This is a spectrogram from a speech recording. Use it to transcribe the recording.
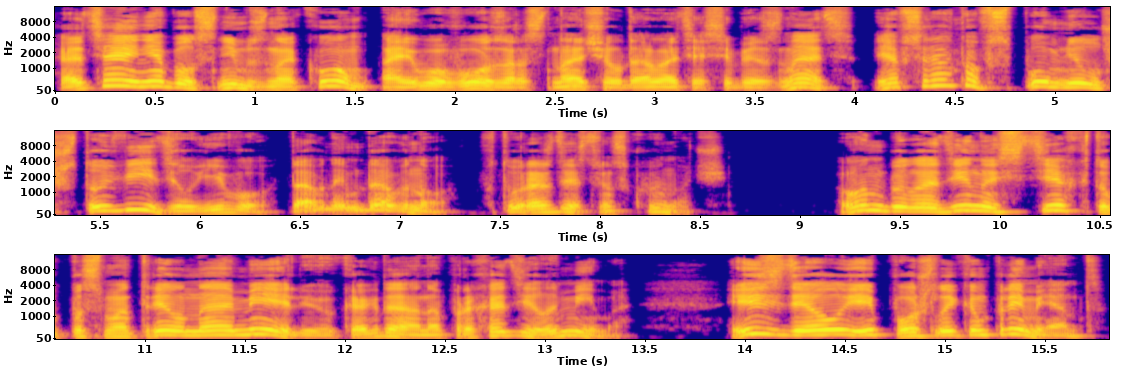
Хотя я не был с ним знаком, а его возраст начал давать о себе знать, я все равно вспомнил, что видел его давным-давно, в ту рождественскую ночь. Он был один из тех, кто посмотрел на Амелию, когда она проходила мимо, и сделал ей пошлый комплимент,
